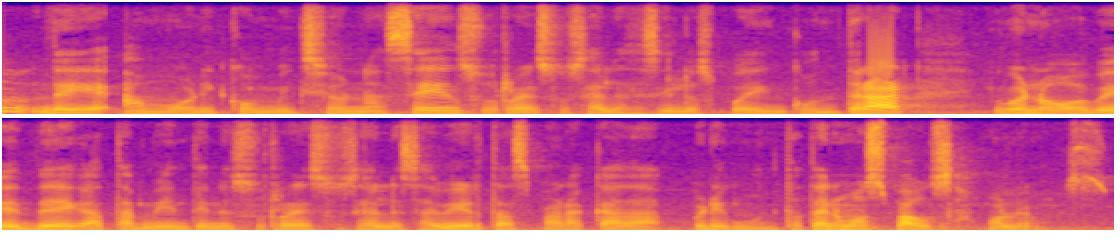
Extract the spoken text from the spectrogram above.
de Amor y Convicción AC en sus redes sociales, así los puede encontrar. Y bueno, Obed también tiene sus redes sociales abiertas para cada pregunta. Tenemos pausa, volvemos.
